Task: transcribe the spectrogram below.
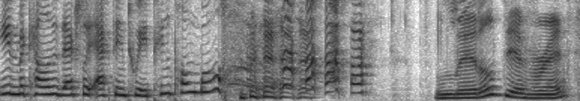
Ian McKellen is actually acting to a ping pong ball. Little different.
